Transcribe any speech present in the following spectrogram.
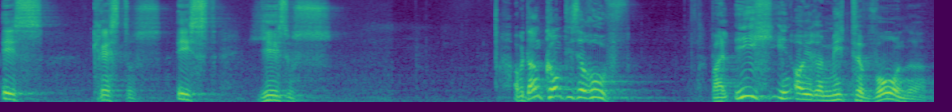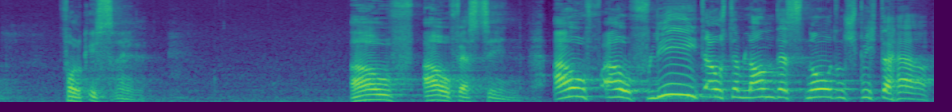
ist Christus, ist Jesus. Aber dann kommt dieser Ruf, weil ich in eurer Mitte wohne, Volk Israel. Auf, auf, Vers 10. Auf, auf, flieht aus dem Land des Nordens, spricht der Herr.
